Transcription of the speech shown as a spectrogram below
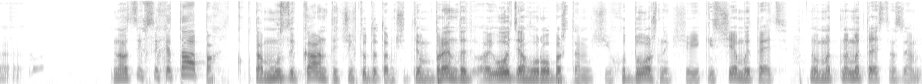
Е, На цих всіх етапах, там музиканти, чи хто ти там, чи ти бренд одягу робиш, там, чи художник, чи якийсь ще митець, ну, мит- митець називаємо.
